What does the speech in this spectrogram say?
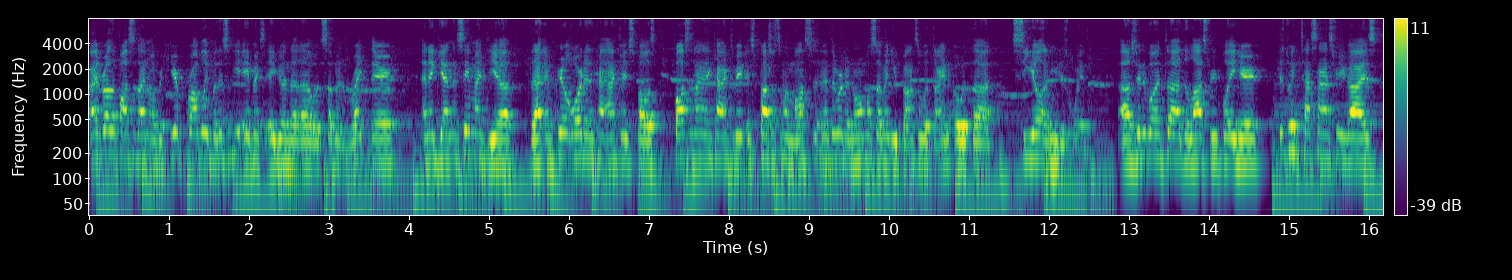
I'd rather Fossil Dyna over here probably, but this would be Apex Avian that I would summon right there. And again, the same idea that Imperial Order can't activate spells, they can't activate special summon monsters, and if they were to normal summon, you bounce it with Dyna with a Seal and you just win. Uh, so gonna go into uh, the last replay here, just doing test hands for you guys.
